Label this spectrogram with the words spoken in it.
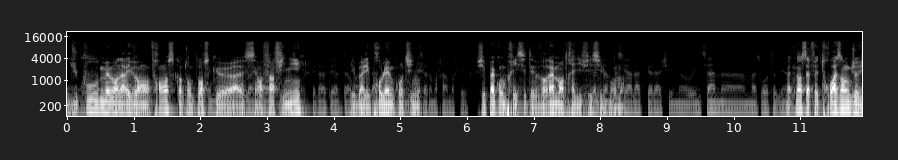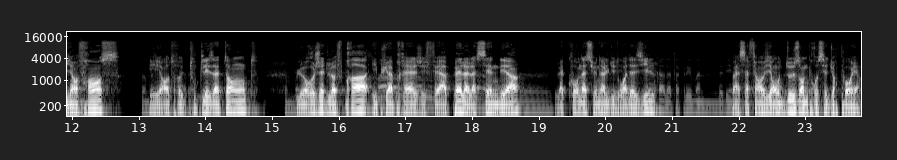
du coup, même en arrivant en France, quand on pense que euh, c'est enfin fini, et ben les problèmes continuent. J'ai pas compris, c'était vraiment très difficile pour moi. Maintenant, ça fait trois ans que je vis en France, et entre toutes les attentes, le rejet de l'OFPRA, et puis après, j'ai fait appel à la CNDA, la Cour nationale du droit d'asile, bah, ça fait environ deux ans de procédure pour rien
